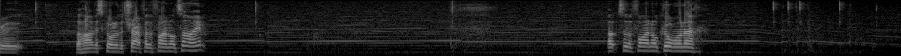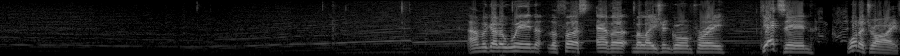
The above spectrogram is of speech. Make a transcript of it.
Through the hardest corner of the track for the final time. Up to the final corner. And we're going to win the first ever Malaysian Grand Prix. Get in. What a drive.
